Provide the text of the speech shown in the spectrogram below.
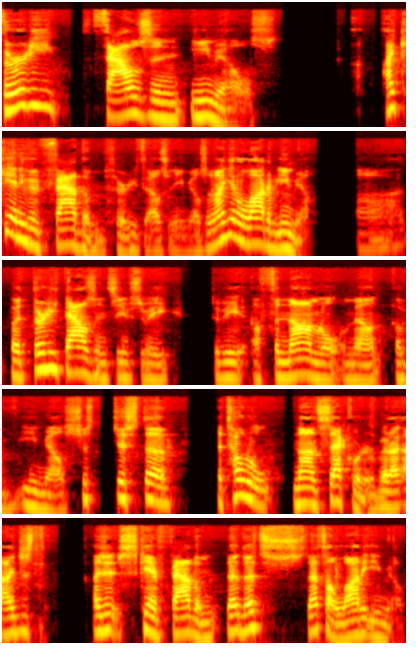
Thirty thousand emails. I can't even fathom thirty thousand emails, and I get a lot of email, uh, but thirty thousand seems to me to be a phenomenal amount of emails. Just just a, a total non sequitur, but I, I just I just can't fathom that. That's that's a lot of email.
